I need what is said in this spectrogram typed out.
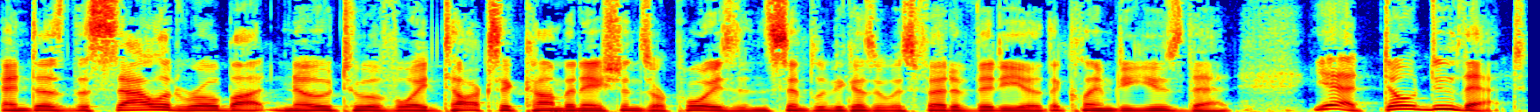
and does the salad robot know to avoid toxic combinations or poisons simply because it was fed a video that claimed to use that? Yeah, don't do that.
